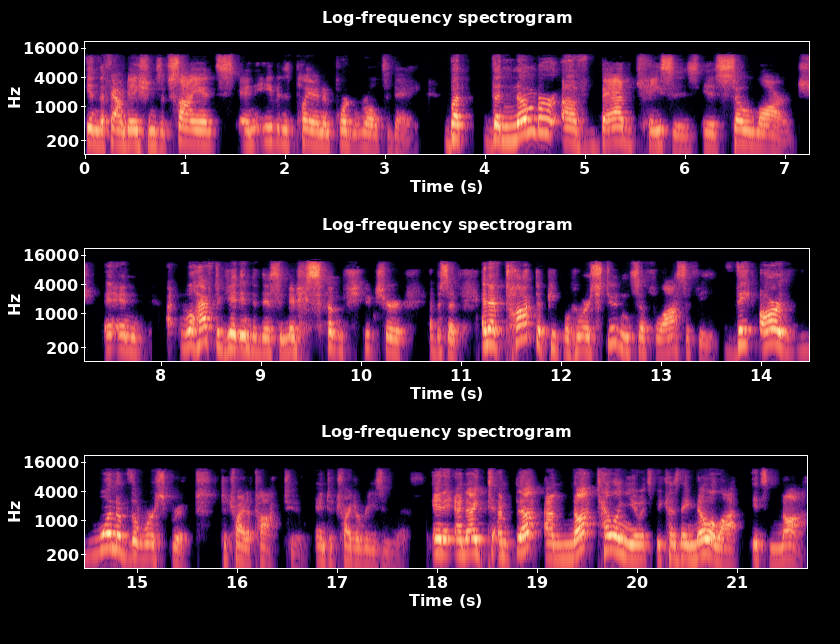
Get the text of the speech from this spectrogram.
in the foundations of science and even play an important role today. But the number of bad cases is so large. And we'll have to get into this in maybe some future episode. And I've talked to people who are students of philosophy. They are one of the worst groups to try to talk to and to try to reason with. And, and I, I'm not, I'm not telling you it's because they know a lot. It's not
